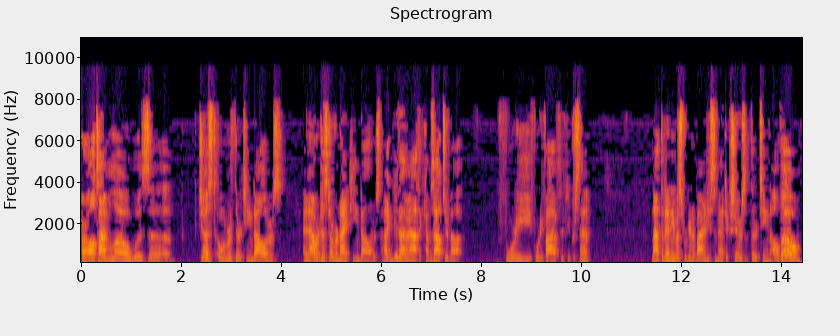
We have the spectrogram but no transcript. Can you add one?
Our all-time low was uh, just over $13, and now we're just over $19. And I can do that math. It comes out to about 40, 45, 50%. Not that any of us were going to buy any Symantec shares at 13, although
